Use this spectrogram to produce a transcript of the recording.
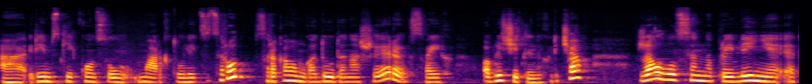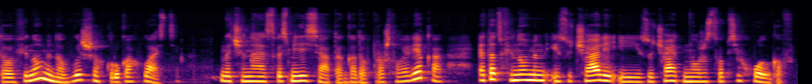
А римский консул Марк Тулей Цицерон в 40 году до нашей эры в своих обличительных речах жаловался на проявление этого феномена в высших кругах власти. Начиная с 80-х годов прошлого века, этот феномен изучали и изучают множество психологов –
